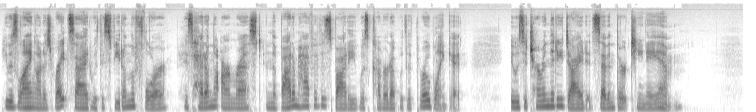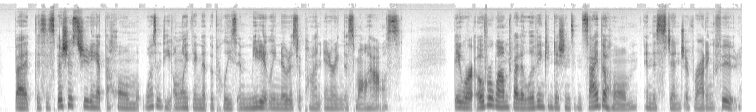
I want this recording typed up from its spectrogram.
He was lying on his right side with his feet on the floor, his head on the armrest, and the bottom half of his body was covered up with a throw blanket. It was determined that he died at 7:13 a.m. But the suspicious shooting at the home wasn't the only thing that the police immediately noticed upon entering the small house. They were overwhelmed by the living conditions inside the home and the stench of rotting food.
